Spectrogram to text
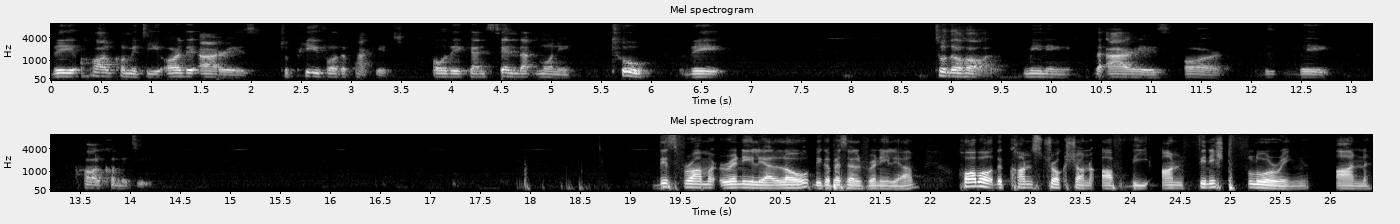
the hall committee or the RAs to pay for the package, or they can send that money to the to the hall, meaning the RAs or the, the hall committee. This from Renelia Lowe, big up yourself, Renelia. How about the construction of the unfinished flooring on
